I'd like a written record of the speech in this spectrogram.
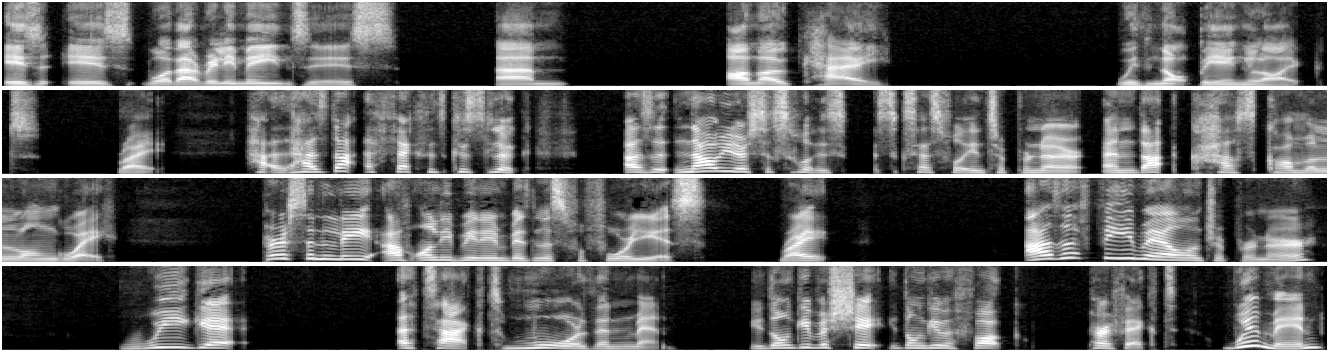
is is what that really means is, um, I'm okay with not being liked. Right. Has that affected? Because look, as a, now you're a successful successful entrepreneur, and that has come a long way. Personally, I've only been in business for four years. Right. As a female entrepreneur, we get attacked more than men. You don't give a shit. You don't give a fuck. Perfect. Women,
